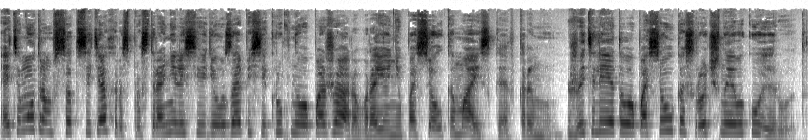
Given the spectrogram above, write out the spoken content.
Этим утром в соцсетях распространились видеозаписи крупного пожара в районе поселка Майское в Крыму. Жители этого поселка срочно эвакуируют.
